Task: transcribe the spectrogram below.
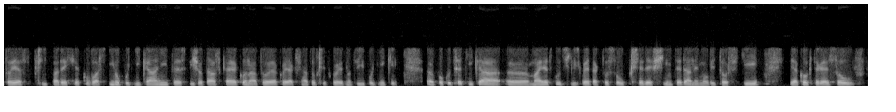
to je v případech jako vlastního podnikání, to je spíš otázka jako na to, jako jak se na to připravují jednotlivé podniky. E, pokud se týká uh, majetku církve, tak to jsou především teda nemovitosti, jako které jsou v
